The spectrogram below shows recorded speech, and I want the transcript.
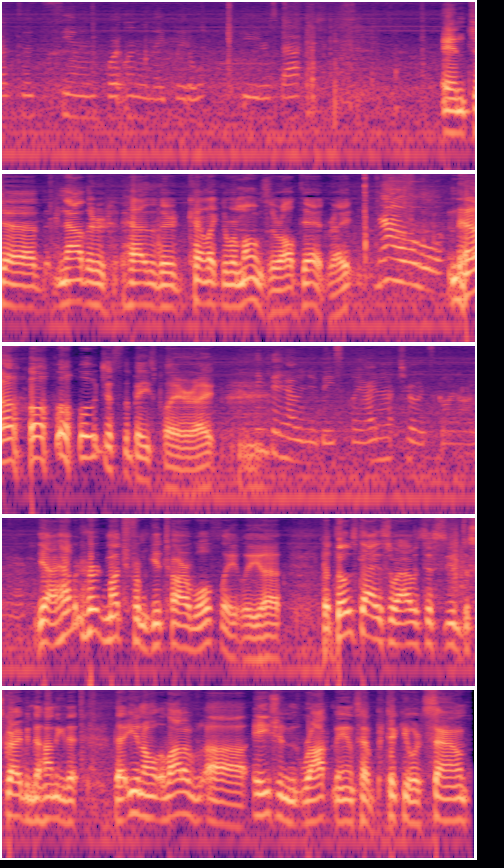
Got to see them in Portland when they played a few years back. And uh, now they're they're kind of like the Ramones. They're all dead, right? No, No, just the bass player, right? I think they have a new bass player. I'm not sure what's going on there. Yeah, I haven't heard much from Guitar Wolf lately. Uh, but those guys, who I was just describing to Honey that, that you know, a lot of uh, Asian rock bands have a particular sound.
